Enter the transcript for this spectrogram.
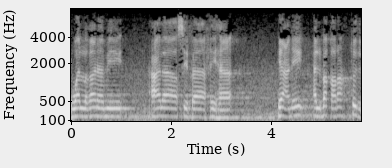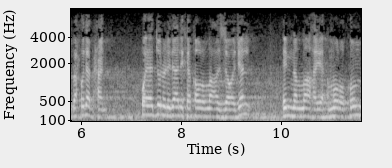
والغنم على صفاحها. يعني البقرة تذبح ذبحا. ويدل لذلك قول الله عز وجل إن الله يأمركم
